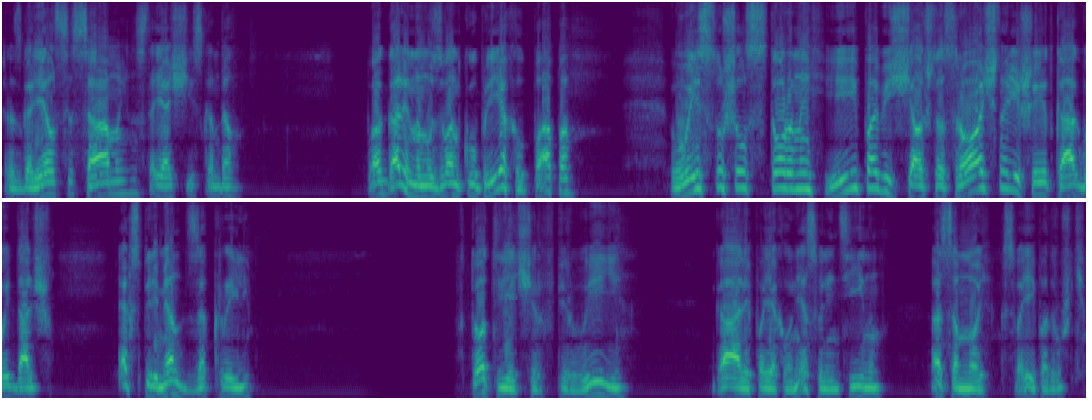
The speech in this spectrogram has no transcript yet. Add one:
Разгорелся самый настоящий скандал. По Галиному звонку приехал папа выслушал стороны и пообещал, что срочно решит, как быть дальше. Эксперимент закрыли. В тот вечер впервые Галя поехала не с Валентином, а со мной к своей подружке.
